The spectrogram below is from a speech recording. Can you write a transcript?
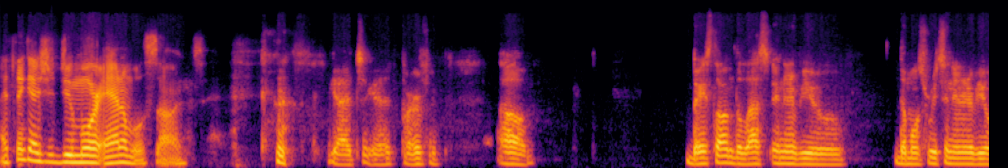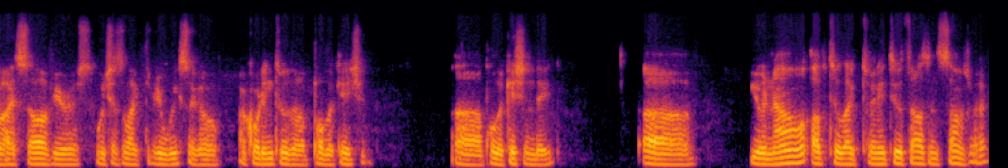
I think I should do more animal songs. gotcha, good, perfect. Um, based on the last interview, the most recent interview I saw of yours, which is like three weeks ago, according to the publication, uh, publication date. Uh, you're now up to like twenty-two thousand songs, right,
